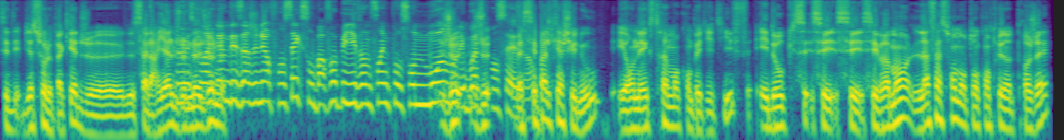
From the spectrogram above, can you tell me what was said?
c'est bien sûr le package de salarial. Je, je, même des ingénieurs français qui sont parfois payés 25% de moins dans les boîtes françaises. Ben, hein. C'est pas le cas chez nous et on est extrêmement compétitif. Et donc c'est vraiment la façon dont on construit notre projet,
